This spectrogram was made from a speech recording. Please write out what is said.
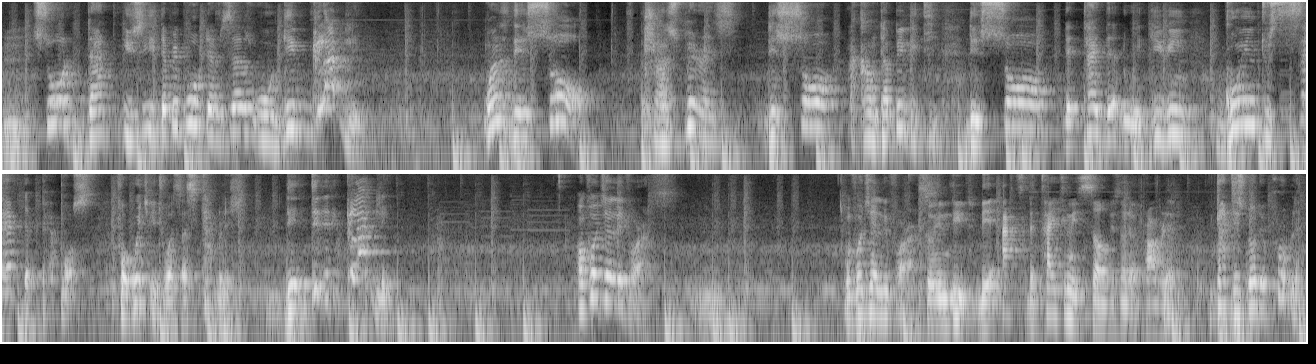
Hmm. So that you see, the people themselves will give gladly. Once they saw transparency, they saw accountability, they saw the tithe that were giving going to serve the purpose for which it was established. They did it gladly. Unfortunately for us. Hmm. Unfortunately for us. So indeed, the act, the tithing itself is not a problem. That is not a problem.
